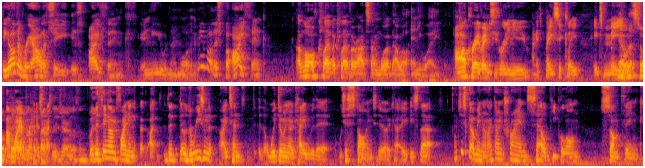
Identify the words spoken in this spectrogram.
the other reality is, I think, and you would know more than me about this, but I think a lot of clever, clever ads don't work that well anyway. Our creative agency is really new, and it's basically it's me Yeah, well, let's talk and my and come apprentice, back right? to the journalism. But yeah. the thing I'm finding, I, the, the the reason that I tend we're doing okay with it, we're just starting to do okay, is that I just go in and I don't try and sell people on something.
